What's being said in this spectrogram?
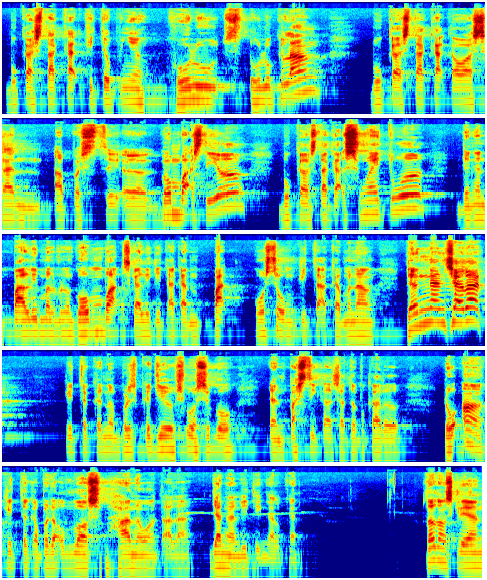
bukan setakat kita punya hulu hulu kelang, bukan setakat kawasan apa uh, gombak setia, bukan setakat sungai tua dengan parlimen gombak sekali kita akan empat kosong kita akan menang dengan syarat kita kena bekerja sungguh-sungguh dan pastikan satu perkara doa kita kepada Allah Subhanahu Wa Taala jangan ditinggalkan. Tuan-tuan sekalian,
